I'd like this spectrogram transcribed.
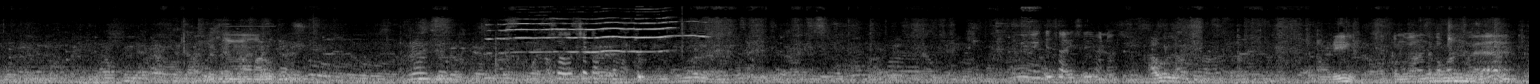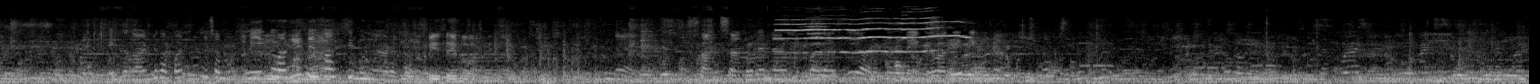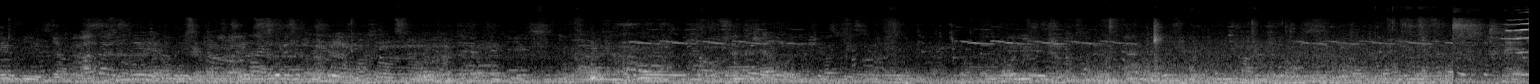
අරු සෝස් එකක් තමයි. මේකේ සයිස් එක වෙනස්. හරි එකම ගන්නට කපන්න බෑ. එක ගන්න කපන්න මේක වගේ දෙකක් තිබුණා අර කලින්. පීසේම වගේ. සංසන්දන බලද්දී අර මේක වගේ තිබුණා. මේ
